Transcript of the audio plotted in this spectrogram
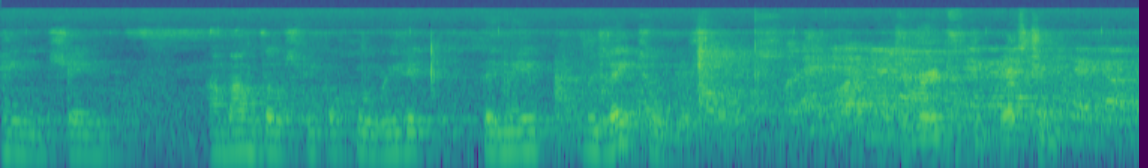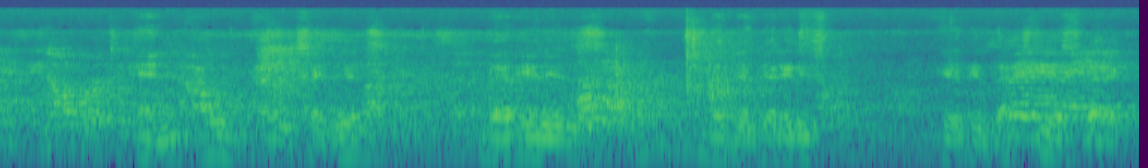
pain and shame among those people who read it? They may relate to your stories. It's a very interesting question. And I would, I would say this, that it is, that, that- that it is, if that's the aesthetic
